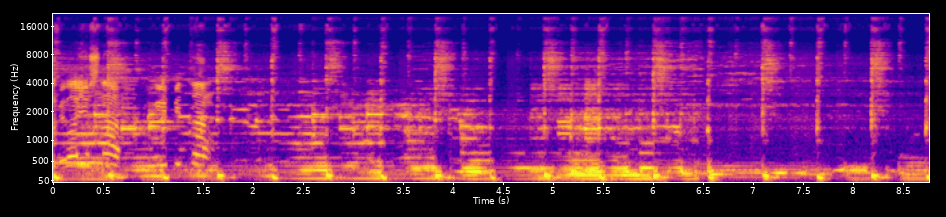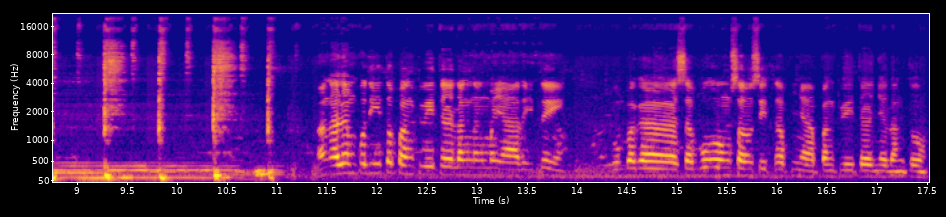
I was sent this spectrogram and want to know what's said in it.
Pero na. Yung ipit lang. Ang alam ko dito, pang Twitter lang ng may-ari ito eh. Kumbaga sa buong sound setup niya, pang Twitter niya lang to.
